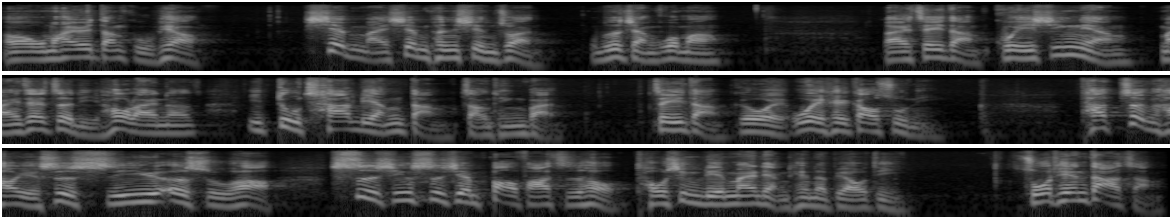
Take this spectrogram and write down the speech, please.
哦，我们还有一档股票，现买现喷现赚，我不是讲过吗？来这一档鬼新娘买在这里，后来呢一度差两档涨停板，这一档，各位我也可以告诉你，它正好也是十一月二十五号四新事件爆发之后，投信连买两天的标的，昨天大涨，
